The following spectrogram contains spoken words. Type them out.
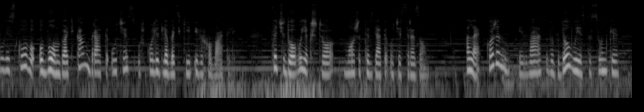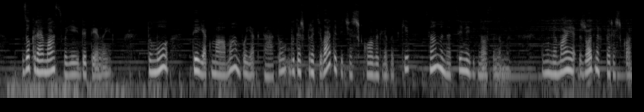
обов'язково обом батькам брати участь у школі для батьків і вихователів. Це чудово, якщо можете взяти участь разом. Але кожен із вас вибудовує стосунки, зокрема, своєю дитиною. Тому ти як мама або як тато будеш працювати під час школи для батьків саме над цими відносинами. Тому немає жодних перешкод.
